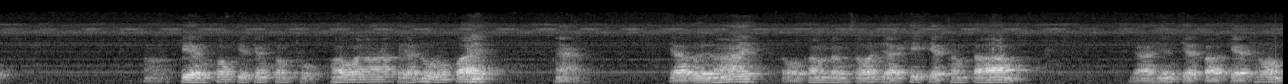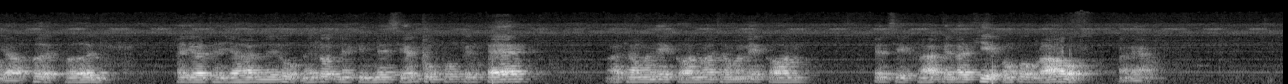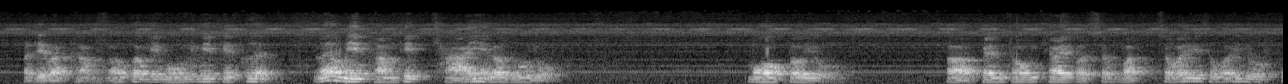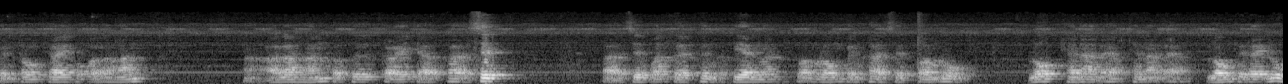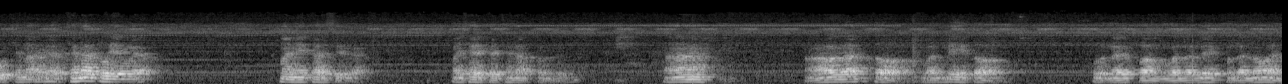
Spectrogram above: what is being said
เปลี่ยนความผิดเป็นความถูกภาวนาขยันดูลงไปอ่าอย่าเบื่อหน่ายต่อคำสั่งสอนอย่าขี้เกียจทำตาม อย่าเห็นแก่ปากแก่ท้องอย่าเพลิดเพลินทะเยอทะยานในรูปในรสในกลิ่นในเสียงปรุงปรุงแต่งแต่งมาทำอันนี้ก่อนมาทำอันนี้ก่อน เป็นสิกขาเป็นอาชีพของพวกเราอันเนี้ยปฏิบัติธรรมเราก็มีหมู่มีมิตรเป็นเพื่อนแล้วมีธรรมที่ฉายให้เราดูอยู่บอกเราอยู่เป็นธงชัยปัสบัติสวยสวยอยู่ เป็นธงชัยของอรหันต์ อรหันต์ก็คือไกลจากข้าศึกข้าศึกมันเกิดขึ้นก็เปลี่ยนมันความหลงเป็นข้าศึกความรู้ลบชนะแล้ว ชนะแล้ว หลงจะได้รู้ชนะแล้ว ชนะตัวเองแล้วไม่ในข้าศึกแล้วไม่ใช่แต่ชนะคนอื่นอ่าเอาละก็วันนี้ก็พูดในความวันละเล็กวันละน้อย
